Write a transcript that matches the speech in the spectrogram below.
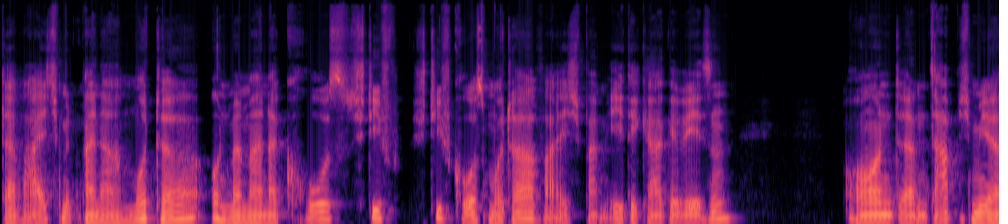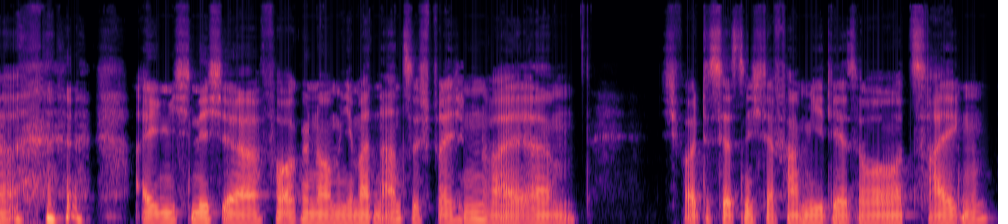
Da war ich mit meiner Mutter und mit meiner Groß Stief Stiefgroßmutter war ich beim Edeka gewesen. Und ähm, da habe ich mir eigentlich nicht äh, vorgenommen, jemanden anzusprechen, weil ähm, ich wollte es jetzt nicht der Familie so zeigen.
